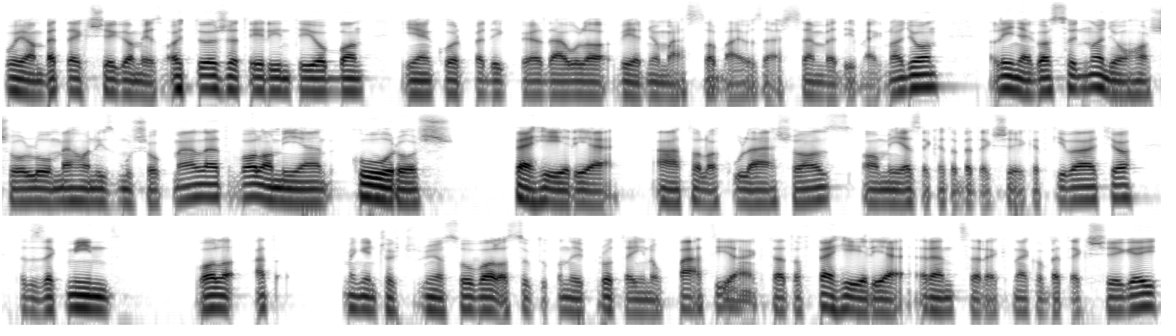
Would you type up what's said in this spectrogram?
olyan betegség, ami az agytörzset érinti jobban, ilyenkor pedig például a vérnyomás szabályozás szenvedi meg nagyon. A lényeg az, hogy nagyon hasonló mechanizmusok mellett valamilyen kóros fehérje átalakulás az, ami ezeket a betegségeket kiváltja. Tehát ezek mind vala, hát megint csak csúnya szóval azt szoktuk mondani, hogy proteinopátiák, tehát a fehérje rendszereknek a betegségei,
